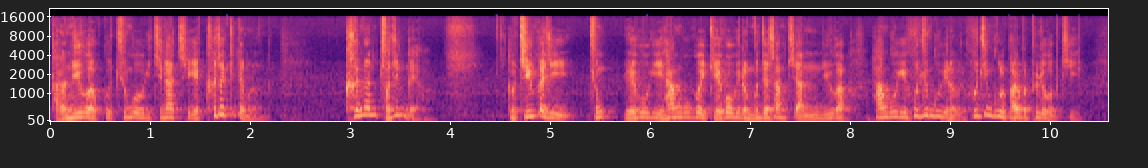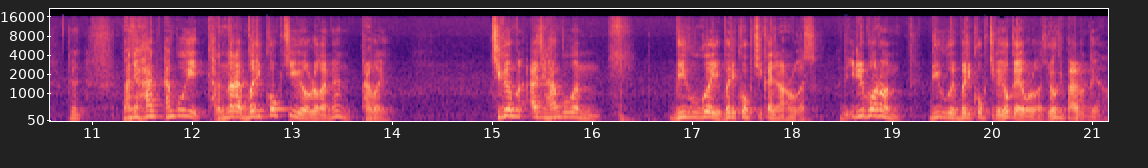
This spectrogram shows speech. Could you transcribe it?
다른 이유가 없고 중국이 지나치게 커졌기 때문에 크면 조진 거야. 그럼 지금까지 중, 외국이 한국의 개고기를 문제 삼지 않는 이유가 한국이 후진국이라 그래. 후진국을 밟을 필요가 없지. 만약 한, 한국이 다른 나라 머리 꼭지 위에 올라가면 밟아요. 지금은 아직 한국은 미국의 머리 꼭지까지는 안 올라갔어. 근데 일본은 미국의 머리 꼭지가 여기에 올라갔어. 여기 밟은 거야.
